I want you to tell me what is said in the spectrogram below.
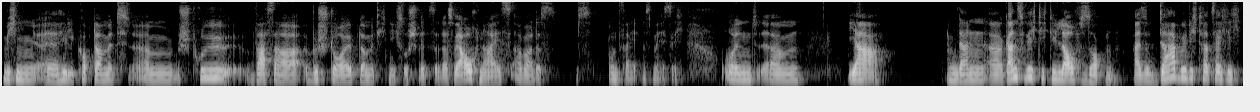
mich ein äh, Helikopter mit ähm, Sprühwasser bestäubt, damit ich nicht so schwitze. Das wäre auch nice, aber das ist unverhältnismäßig. Und ähm, ja, dann äh, ganz wichtig die Laufsocken. Also da würde ich tatsächlich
